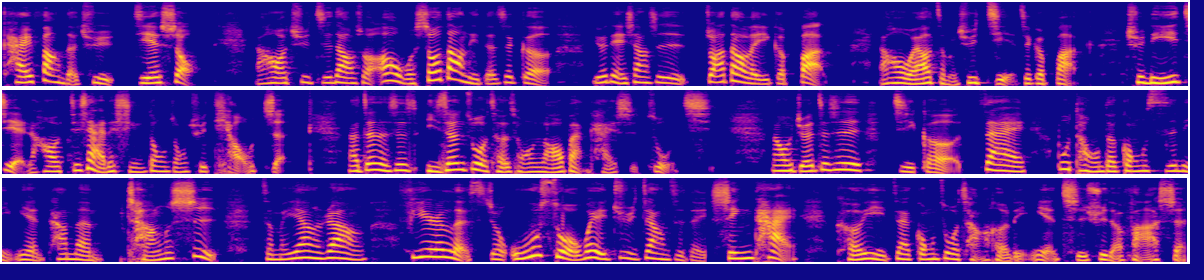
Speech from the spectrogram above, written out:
开放的去接受，然后去知道说，哦，我收到你的这个，有点像是抓到了一个 bug。然后我要怎么去解这个 bug，去理解，然后接下来的行动中去调整。那真的是以身作则，从老板开始做起。那我觉得这是几个在不同的公司里面，他们尝试怎么样让 fearless 就无所畏惧这样子的心态，可以在工作场合里面持续的发生，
